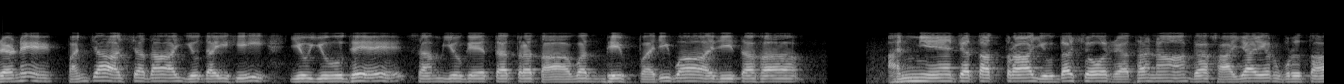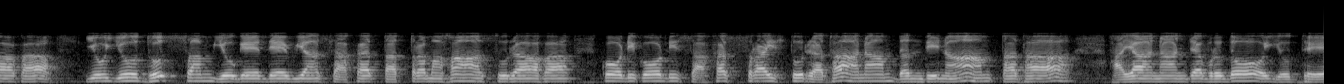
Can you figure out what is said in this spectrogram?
रणे पञ्चाशदायुधैः युयुधे संयुगे तत्र तावद्भिः परिवारितः अन्ये च तत्रायुधशो रथनागहयैर्वृताः युयुधुः संयुगे देव्या सह तत्र महासुराः। कोटिकोटिसहस्रैस्तु रथानां दन्दिनां तथा हयानां च वृदो युद्धे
